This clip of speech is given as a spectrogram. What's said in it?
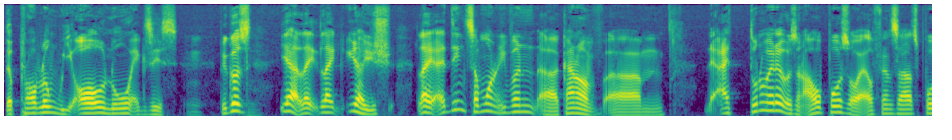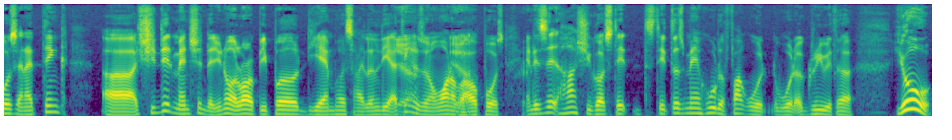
the problem we all know exists. Mm. Because yeah, like like yeah, you sh- like I think someone even uh, kind of um, I don't know whether it was on our post or Alfian Sa'at's post, and I think. Uh, she did mention that you know a lot of people DM her silently. I think it was on one of our posts, and they said, "Huh, she got state- status man. Who the fuck would would agree with her? Yo,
